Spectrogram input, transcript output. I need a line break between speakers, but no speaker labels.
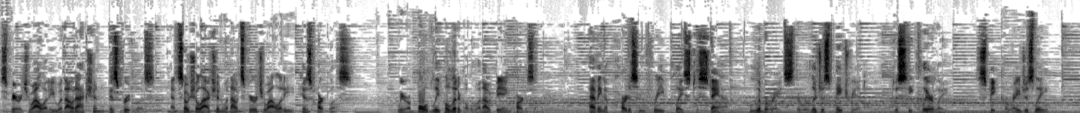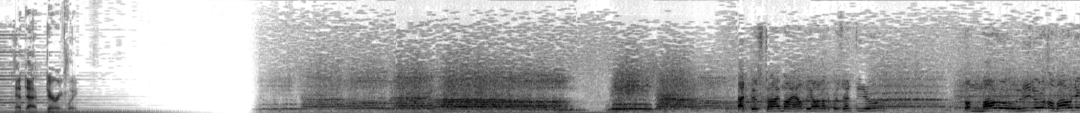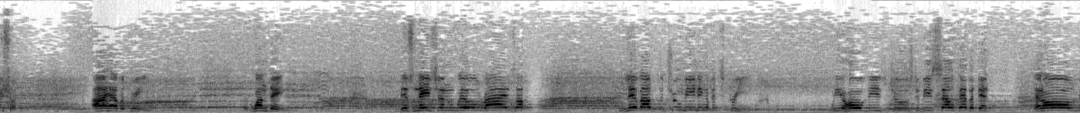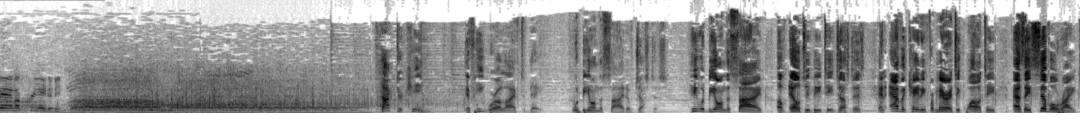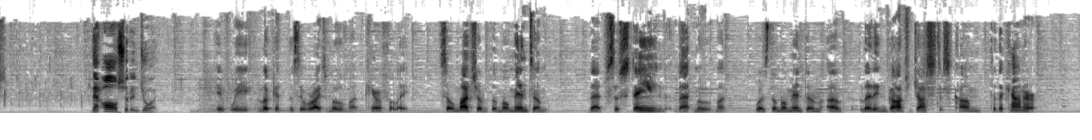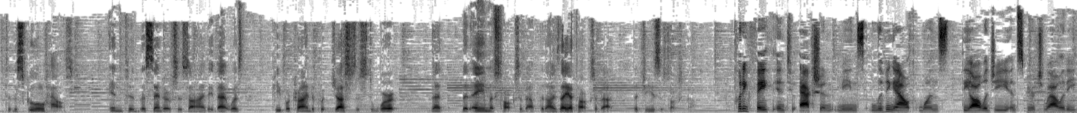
Spirituality without action is fruitless, and social action without spirituality is heartless. We are boldly political without being partisan. Having a partisan free place to stand liberates the religious patriot to see clearly, speak courageously, and act daringly.
At this time, I have the honor to present to you the moral leader of our nation. I have a dream that one day this nation will rise up, live out the true meaning of its creed. We hold these truths to be self-evident that all men are created equal.
Dr. King, if he were alive today, would be on the side of justice. He would be on the side of LGBT justice and advocating for marriage equality as a civil right that all should enjoy.
If we look at the civil rights movement carefully, so much of the momentum that sustained that movement was the momentum of letting God's justice come to the counter to the schoolhouse, into the center of society. That was people trying to put justice to work that, that Amos talks about, that Isaiah talks about, that Jesus talks about.
Putting faith into action means living out one's theology and spirituality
